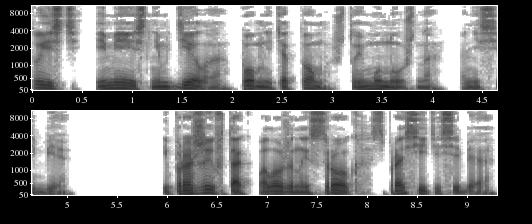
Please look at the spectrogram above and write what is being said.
То есть, имея с ним дело, помнить о том, что ему нужно, а не себе. И прожив так положенный срок, спросите себя,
